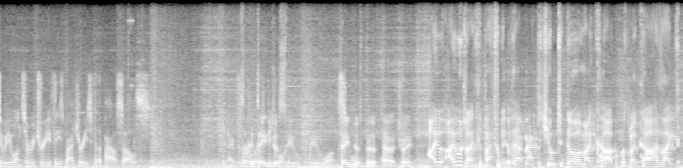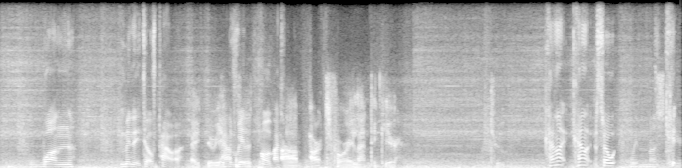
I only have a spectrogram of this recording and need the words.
Do we want to retrieve these batteries for the power cells? You know, for like a dangerous- who, who want Dangerous bit of territory. I, I would like a battery of that magnitude to go on my car because my car had like one minute of power. Okay, do we have the um, parts for a landing gear? Two. Can I? Can I? So We must do.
